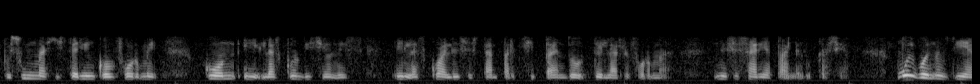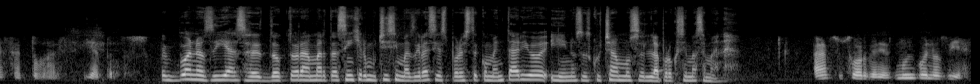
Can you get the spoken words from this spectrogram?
pues un magisterio inconforme con las condiciones en las cuales están participando de la reforma necesaria para la educación. Muy buenos días a todas y a todos. Buenos días, eh, doctora Marta Singer. Muchísimas gracias por este comentario y nos escuchamos la próxima semana. A sus órdenes. Muy buenos días.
